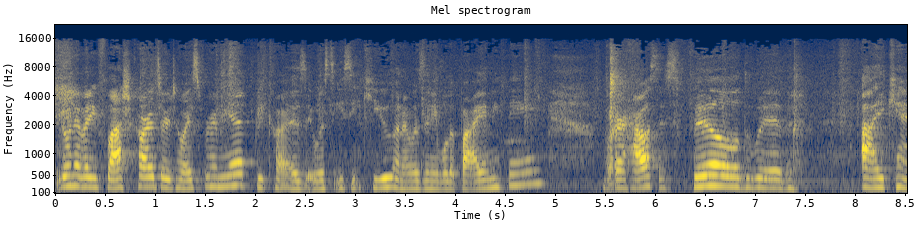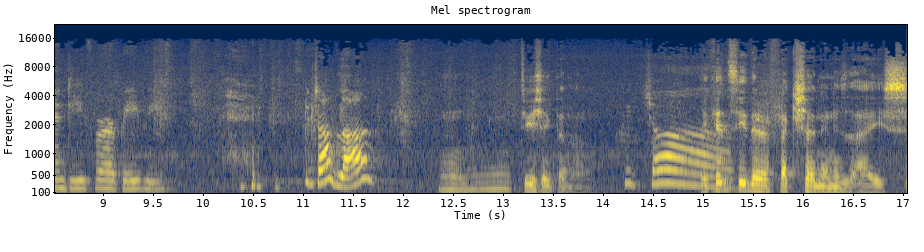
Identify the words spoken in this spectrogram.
We don't have any flashcards or toys for him yet because it was ECQ and I wasn't able to buy anything. But our house is filled with eye candy for our baby. Good job, love. Mm, T-shirt tanaw. Good job. You can see the reflection in his eyes.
